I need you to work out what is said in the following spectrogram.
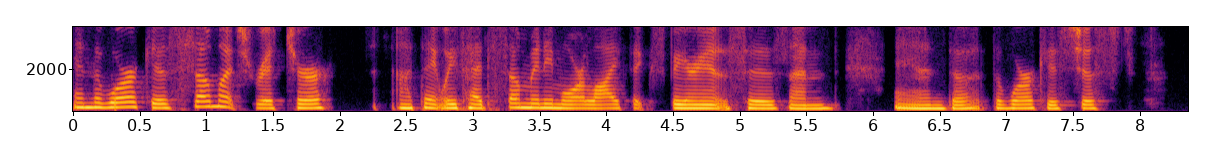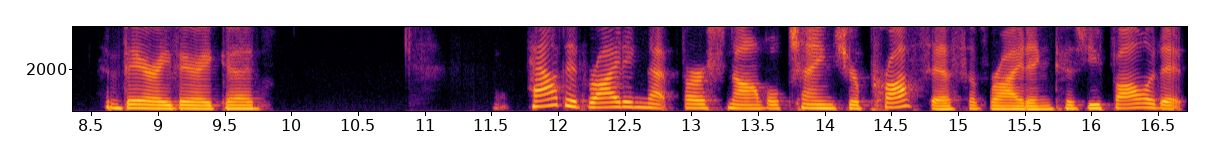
And the work is so much richer I think we've had so many more life experiences and and the the work is just very very good. How did writing that first novel change your process of writing because you followed it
